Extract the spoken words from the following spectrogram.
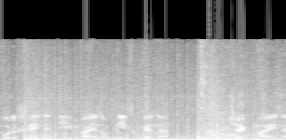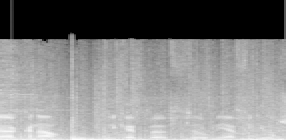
Voor degenen die mij nog niet kennen, check mijn eh, kanaal. Ik heb eh, veel meer video's.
